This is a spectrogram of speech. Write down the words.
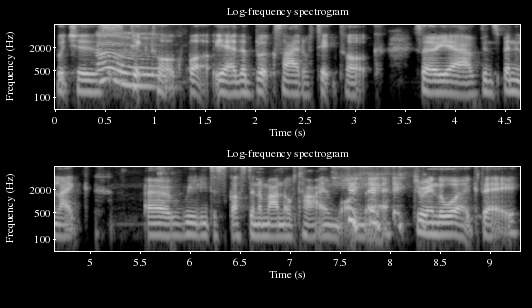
which is Oh. TikTok, but yeah, the book side of TikTok. So yeah, I've been spending like a really disgusting amount of time on there during the workday.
